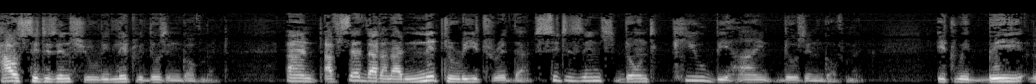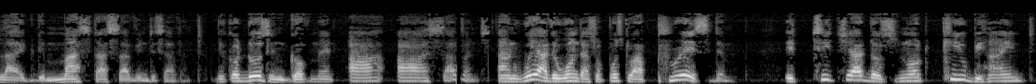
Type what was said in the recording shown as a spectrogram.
how citizens should relate with those in government. And I've said that and I need to reiterate that. Citizens don't queue behind those in government it will be like the master serving the servant. Because those in government are our servants. And we are the ones that are supposed to appraise them. A teacher does not queue behind,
